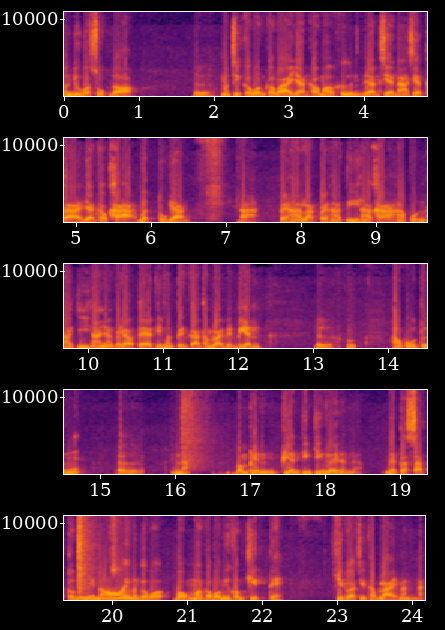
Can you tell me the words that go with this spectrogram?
มันอยู่บ่สุขดอก เออมันสิกระวนกระว่ายยานเขาเมาขึ้นยานเสียหนาเสียตายยานเขาขาเบิดทุกอย่างอ่าไปหาหลักไปหาตีหาขาหาปุ่นหากี่หายังก็แล้ว แต่ที่มันเป็นการทำลายเบียดเบียน เออเฮาพูดถึง เออนักบำเพ็ญเพียรจริง ๆ เลยนั่นน่ะแม้แต่สัตว์ตัวนึงน้อย มันก็บ่บ่มันก็บ่มีความคิดเด้คิดว่าสิทำลายมันนะ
